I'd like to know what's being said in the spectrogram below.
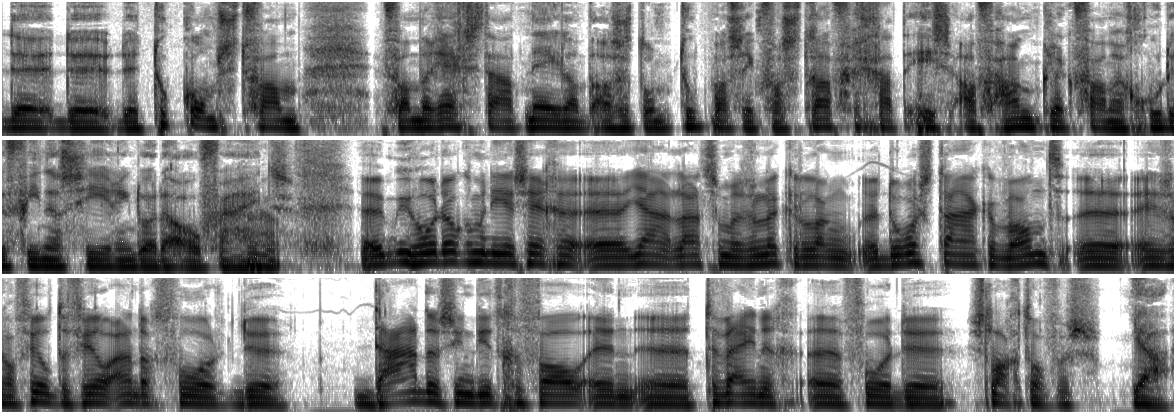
de, de, de toekomst van, van de rechtsstaat Nederland... als het om toepassing van strafrecht gaat... is afhankelijk van een goede financiering door de overheid. Ja. Uh, u hoorde ook een meneer zeggen... Uh, ja, laat ze maar zo lekker lang doorstaken... want uh, er is al veel te veel aandacht voor de daders in dit geval... en uh, te weinig uh, voor de slachtoffers. Ja,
